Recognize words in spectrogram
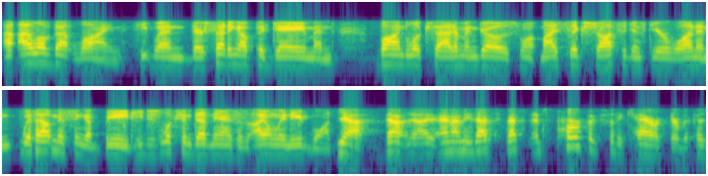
I, I love that line. He when they're setting up the game and Bond looks at him and goes, "What? My six shots against your one?" And without missing a beat, he just looks him dead in the eye and says, "I only need one." Yeah, that, and I mean that's that's that's perfect for the character because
